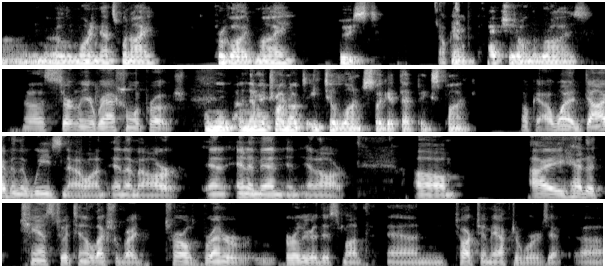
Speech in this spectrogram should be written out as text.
in the early morning, that's when I provide my boost okay. and catch it on the rise. Uh, certainly a rational approach. And then, and then I try not to eat till lunch, so I get that big spike. Okay, I want to dive in the weeds now on NMR, NMN, and NR. Um, I had a chance to attend a lecture by Charles Brenner earlier this month and talked to him afterwards. Uh,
